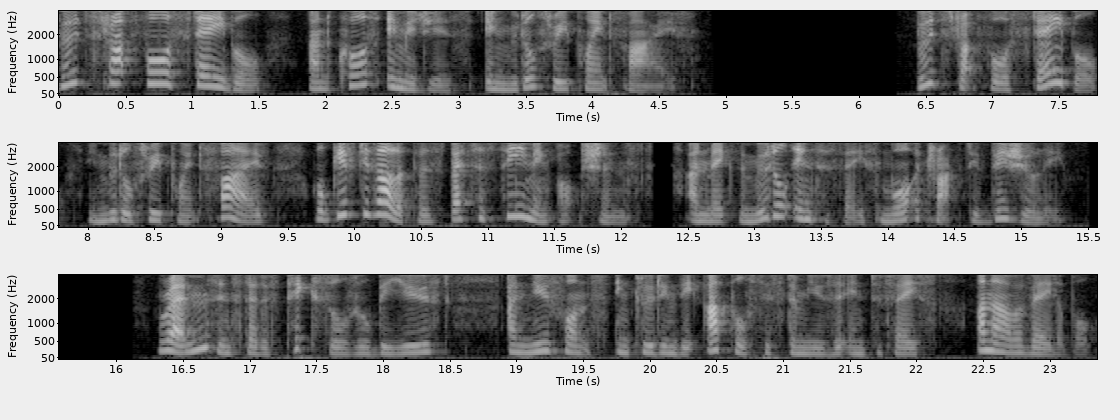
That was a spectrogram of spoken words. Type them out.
Bootstrap 4 Stable and Course Images in Moodle 3.5. Bootstrap 4 Stable in Moodle 3.5 will give developers better theming options and make the Moodle interface more attractive visually. REMS instead of pixels will be used and new fonts including the Apple System User Interface are now available.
